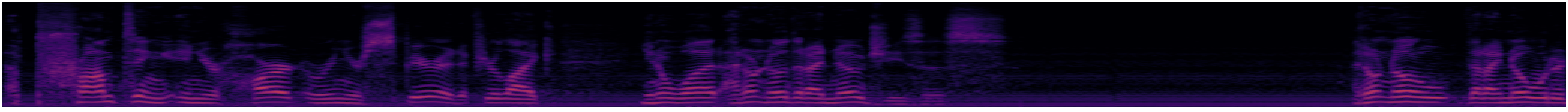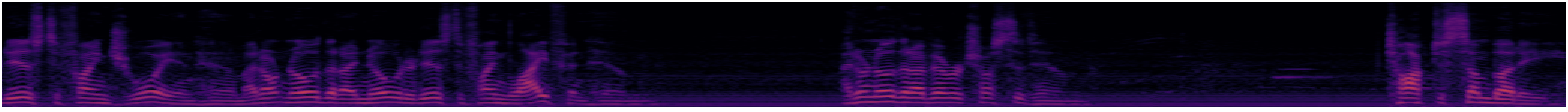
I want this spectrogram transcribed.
a prompting in your heart or in your spirit, if you're like, you know what, I don't know that I know Jesus. I don't know that I know what it is to find joy in him. I don't know that I know what it is to find life in him. I don't know that I've ever trusted him. Talk to somebody.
